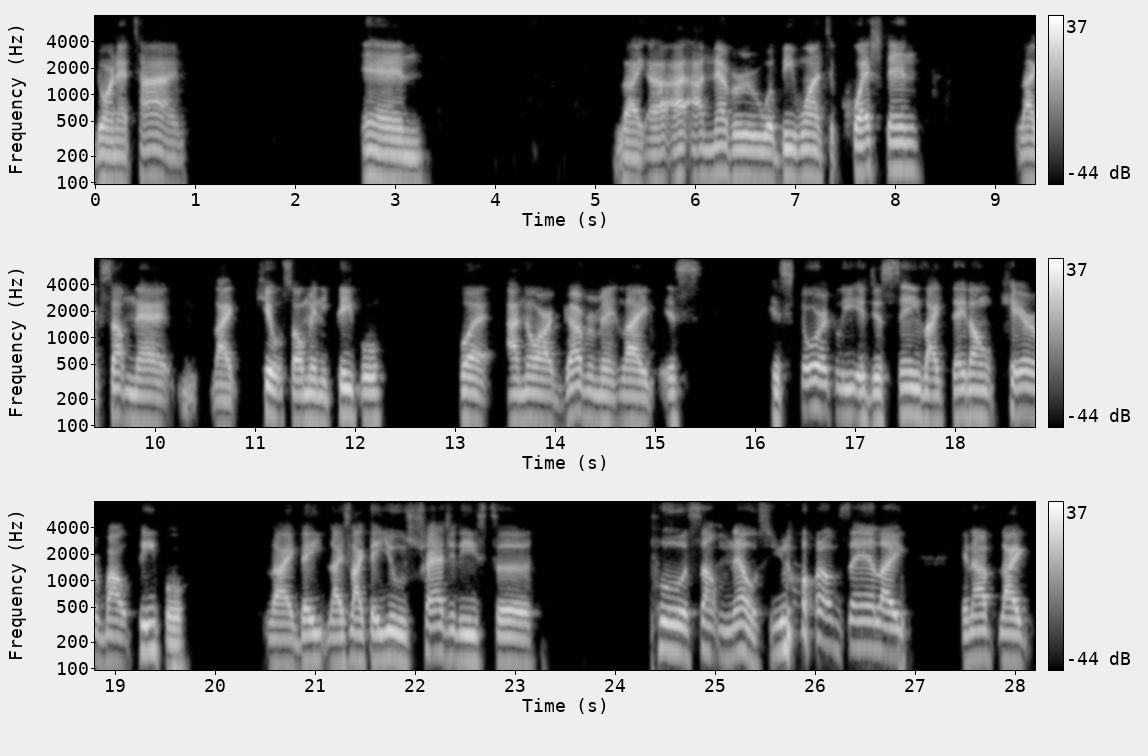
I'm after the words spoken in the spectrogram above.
during that time. And like I, I never would be one to question like something that like killed so many people. But I know our government, like it's historically, it just seems like they don't care about people. Like they, like it's like they use tragedies to pull something else. You know what I'm saying? Like, and I like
